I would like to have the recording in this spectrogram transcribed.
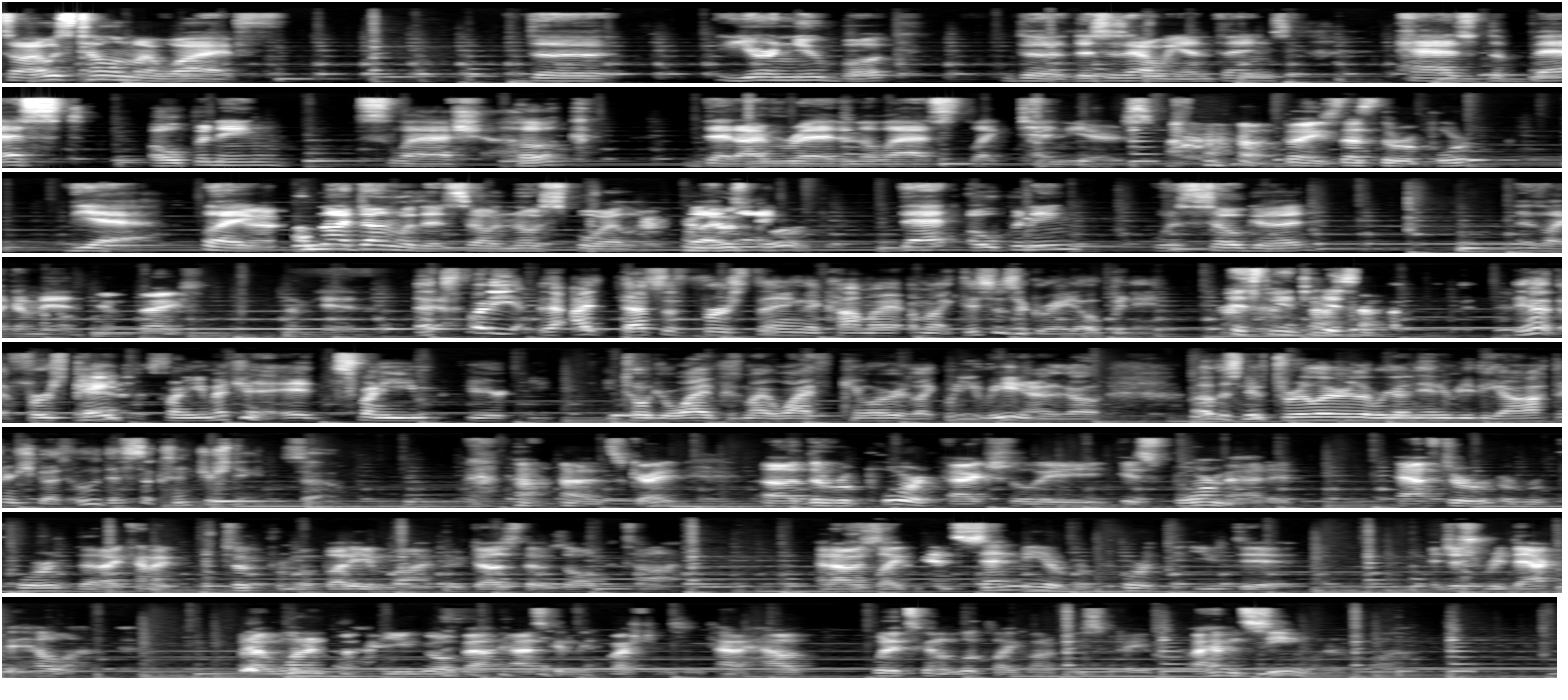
So I was telling my wife the your new book, the This Is How We End Things, has the best opening slash hook that I've read in the last like 10 years. Thanks. That's the report. Yeah. Like Yeah. I'm not done with it, so no spoiler. But No like, spoiler. that opening was so good. It's like I'm in. Yeah, thanks. I'm in. That's funny. I, that's the first thing that caught my. I'm like, this is a great opening. It's fantastic. Yeah, the first page. It's funny you mentioned it. It's funny you you're, you, you told your wife because my wife came over. and was like, "What are you reading?" I go, "Oh, this new thriller that we're going to interview the author." And she goes, "Oh, this looks interesting." So, That's great. Uh, the report actually is formatted after a report that I kind of took from a buddy of mine who does those all the time. And I was like, and send me a report that you did and just redact the hell out of it. But I want to know how you go about asking the questions and kind of how what it's going to look like on a piece of paper. I haven't seen one in a while.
